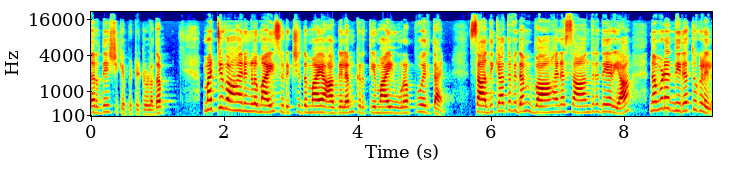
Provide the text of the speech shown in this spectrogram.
നിർദ്ദേശിക്കപ്പെട്ടിട്ടുള്ളത്. മറ്റ് വാഹനങ്ങളുമായി സുരക്ഷിതമായ അകലം കൃത്യമായി ഉറപ്പുവരുത്താൻ സാധിക്കാത്ത വിധം വാഹന സാന്ദ്രതയേറിയ നമ്മുടെ നിരത്തുകളിൽ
